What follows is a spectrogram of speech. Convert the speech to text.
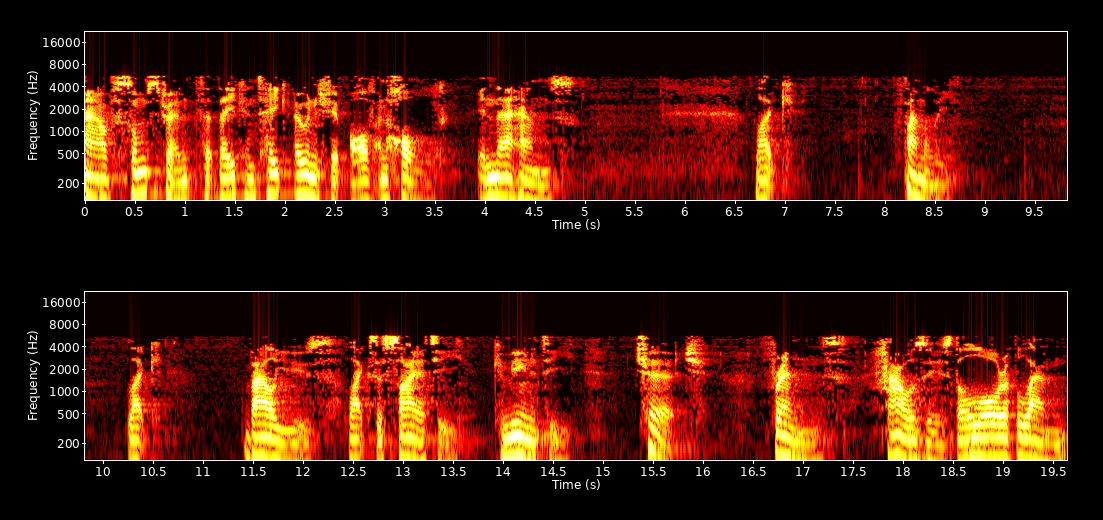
have some strength that they can take ownership of and hold in their hands like family, like values, like society, community, church, friends, houses, the law of the land.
